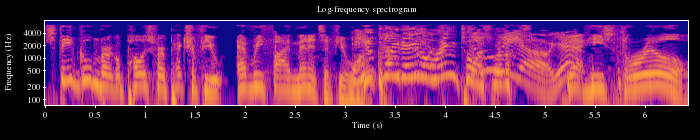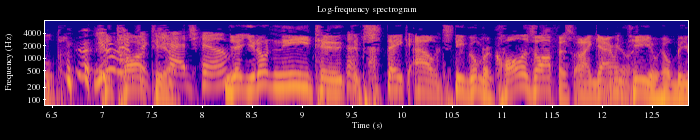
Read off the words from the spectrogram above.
Steve Guttenberg will pose for a picture for you every five minutes if you He want. played anal ring toss with us. Studio, yeah. Yeah, he's thrilled You to don't have talk to to you. catch him. Yeah, you don't need to stake out Steve Guttenberg. Call his office, and I guarantee you he'll be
